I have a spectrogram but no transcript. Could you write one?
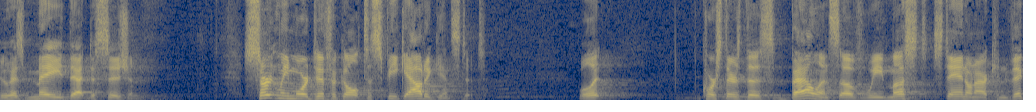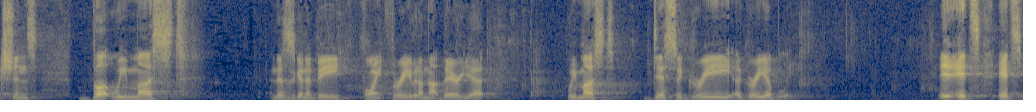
who has made that decision. Certainly more difficult to speak out against it. Well, it, of course, there's this balance of we must stand on our convictions, but we must and this is going to be point three, but I'm not there yet. We must disagree agreeably. It, it's, it's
